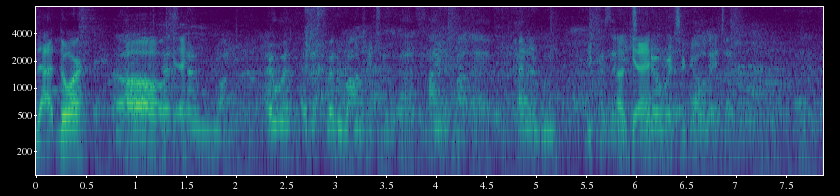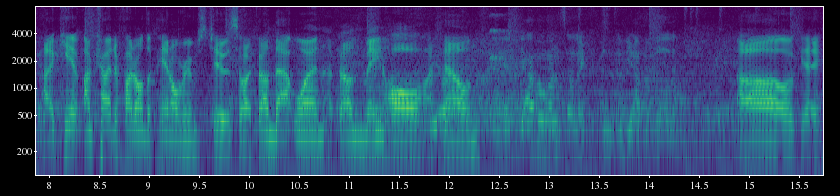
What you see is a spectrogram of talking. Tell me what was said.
That door? Oh, okay. panel room one. I, will, I just went around here to uh, find my uh, panel room because I need Okay. to know where to go later. I can't. I'm trying to find all the panel rooms too. So I found that one. I found main hall. I found. Uh, the other ones are like in, in the other building. Oh, okay.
